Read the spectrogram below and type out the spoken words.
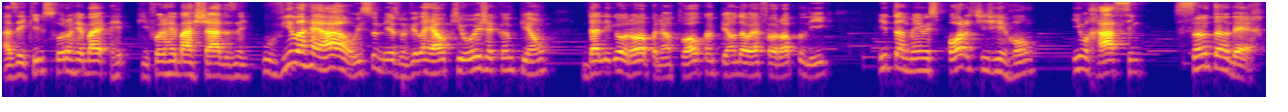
As equipes foram que foram rebaixadas, né? O Vila Real, isso mesmo, o Vila Real que hoje é campeão da Liga Europa, né? O atual campeão da UEFA Europa League, e também o Sport de Gijón e o Racing Santander.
